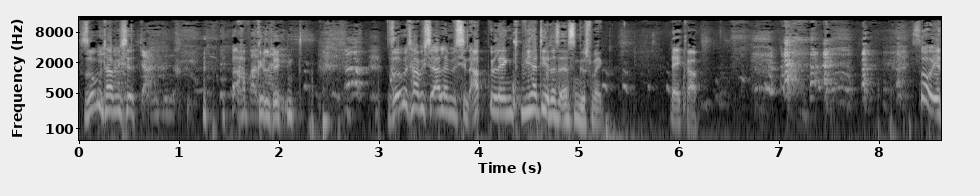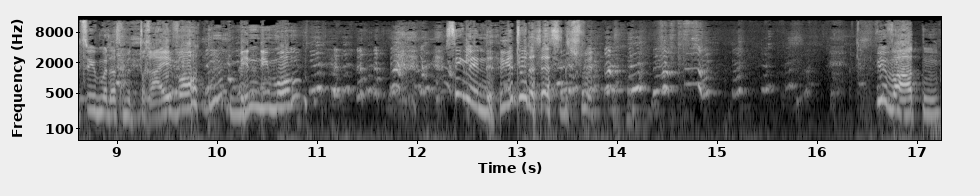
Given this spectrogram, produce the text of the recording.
Somit habe ich sie abgelenkt. Somit habe ich sie alle ein bisschen abgelenkt. Wie hat dir das Essen geschmeckt? Lecker. So, jetzt üben wir das mit drei Worten, Minimum. Singlinde, wie hat dir das Essen geschmeckt? Wir warten.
